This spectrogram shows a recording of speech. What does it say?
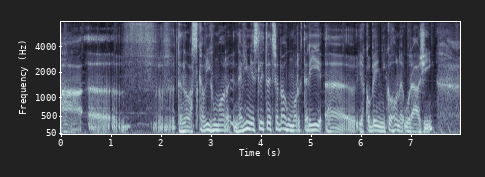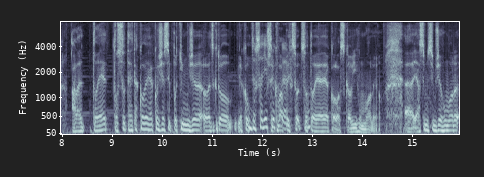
A eh, ten laskavý humor, nevím, jestli to je třeba humor, který eh, jakoby nikoho neuráží, ale to je, to, to je takové, jako, že si pod tím může let kdo jako Dosadit překvapit, co, co to je jako laskavý humor. Jo. Eh, Já si myslím, že humor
